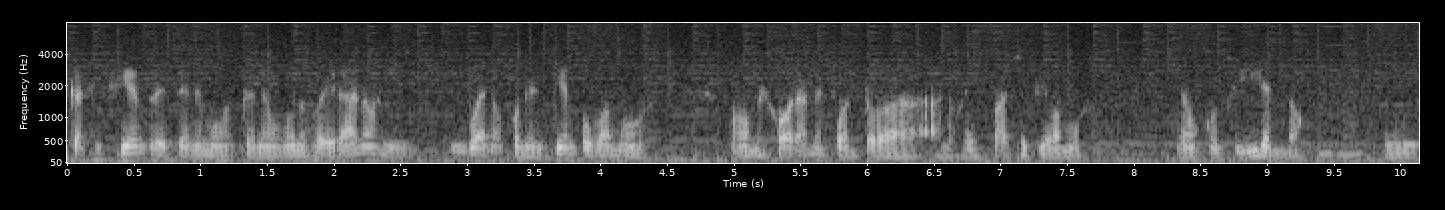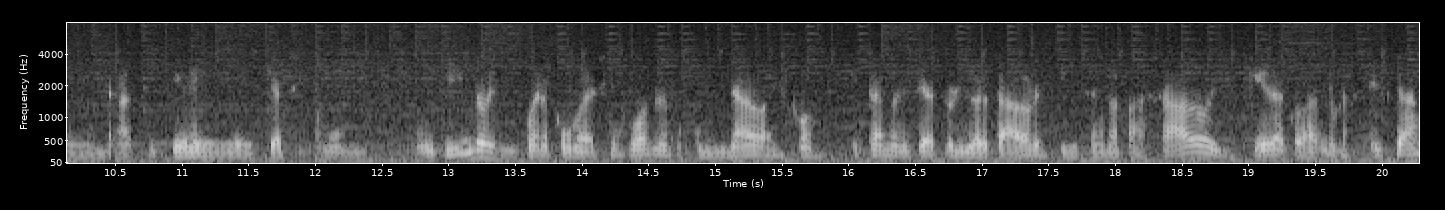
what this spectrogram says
Casi siempre tenemos tenemos buenos veranos y y bueno, con el tiempo vamos, vamos mejorando en cuanto a, los espacios que vamos, vamos consiguiendo. Eh, así que, que así como muy lindo y bueno, como decías vos, lo hemos combinado ahí con estando en el Teatro Libertador el fin de semana pasado y queda todavía una fecha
